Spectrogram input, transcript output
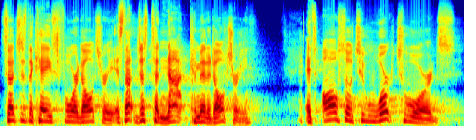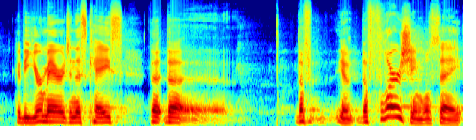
Such is the case for adultery. It's not just to not commit adultery, it's also to work towards, could be your marriage in this case, the, the, the, you know, the flourishing, we'll say,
